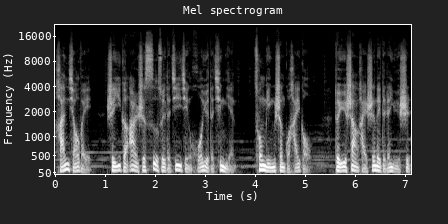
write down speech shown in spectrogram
韩小伟。是一个二十四岁的机警活跃的青年，聪明胜过海狗。对于上海市内的人与事，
